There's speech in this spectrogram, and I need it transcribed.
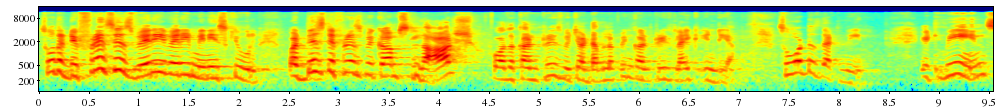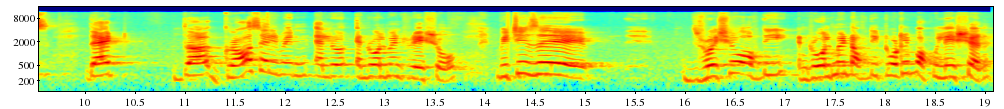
So the difference is very very minuscule but this difference becomes large for the countries which are developing countries like India. So what does that mean? It means that the gross enrollment ratio which is a ratio of the enrollment of the total population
